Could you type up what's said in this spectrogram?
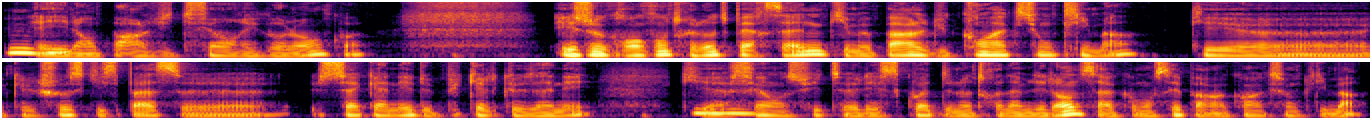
Mhm. Et il en parle vite fait en rigolant, quoi. Et je rencontre une autre personne qui me parle du camp Action Climat, qui est euh, quelque chose qui se passe euh, chaque année depuis quelques années, qui a Mhm. fait ensuite les squats de Notre-Dame-des-Landes. Ça a commencé par un camp Action Climat.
